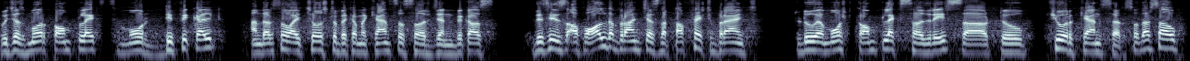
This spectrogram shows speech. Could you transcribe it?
which is more complex, more difficult, and that's how I chose to become a cancer surgeon because this is of all the branches the toughest branch to do a most complex surgeries uh, to cure cancer. So that's how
